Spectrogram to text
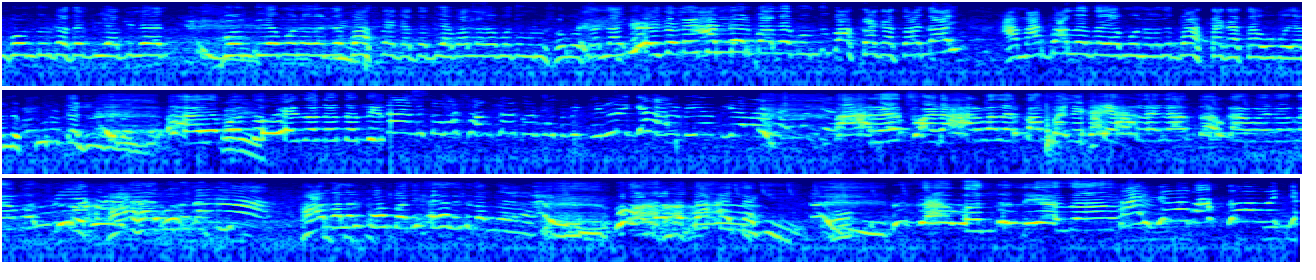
কষ্ট করে না এত টেনশন করে নেন বন্ধুর কাছে বিয়া দিলেন। বন্ধু মনে করেন যে বাচ্চা কাচ্চা দিয়া বাল্লার মতো কোনো সমস্যা নাই। আপনার বালে বন্ধু বাচ্চা কাচ্চা নাই আমার বালে যায় মনে করেন বাচ্চা কাচ্চা উভয় আপনি কোনো টেনশন করবেন আরে বন্ধু এই জন্য তো দিল আমি তোমার সংসার করব তুমি কি লাগে হার বিয়া দিয়া আরে ছয়টা হারবালের কোম্পানি খাই হালাইলাম তো কামাইলাম না বন্ধু হ্যাঁ হ্যাঁ হ্যাঁ বালের কোম্পানি না। দেখাই নাকি? যাও বন্ধু নিয়ে যাও। খাইছে না বাচ্চা লাগে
